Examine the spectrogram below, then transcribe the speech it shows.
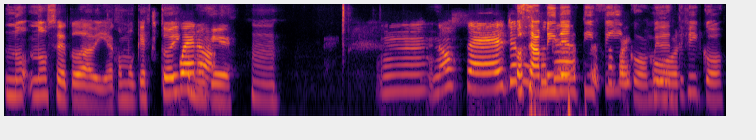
No, no sé todavía, como que estoy Bueno, como que... hmm. Mm, no sé, yo O sea, me identifico, me cool. identifico,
